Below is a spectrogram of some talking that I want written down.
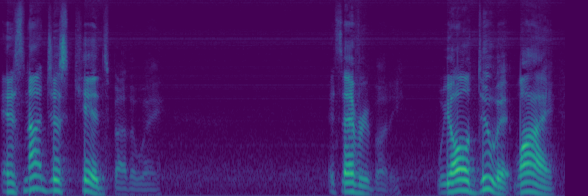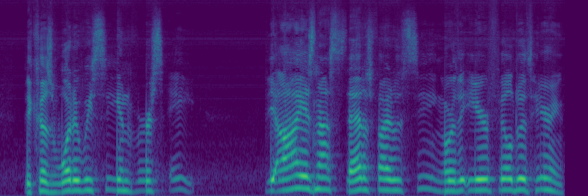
And it's not just kids, by the way. It's everybody. We all do it. Why? Because what do we see in verse 8? The eye is not satisfied with seeing, or the ear filled with hearing.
